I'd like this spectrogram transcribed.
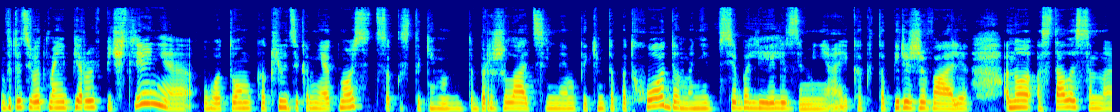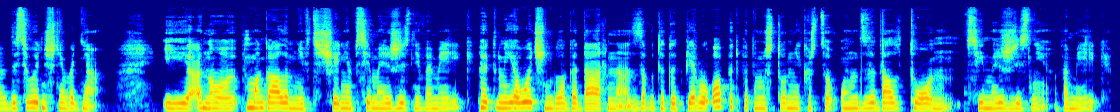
И вот эти вот мои первые впечатления о том, как люди ко мне относятся с таким доброжелательным каким-то подходом, они все болели за меня и как-то переживали. Оно осталось со мной до сегодняшнего дня и оно помогало мне в течение всей моей жизни в Америке. Поэтому я очень благодарна за вот этот первый опыт, потому что мне кажется, он задал тон всей моей жизни в Америке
